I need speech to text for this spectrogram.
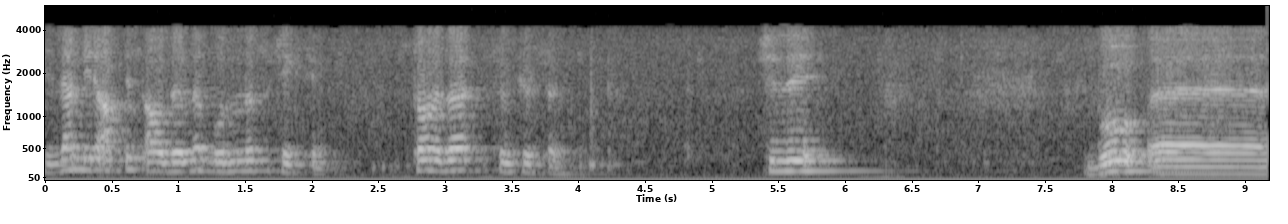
Sizden biri abdest aldığında burnuna su çeksin. Sonra da sümkürsün. Şimdi bu eee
